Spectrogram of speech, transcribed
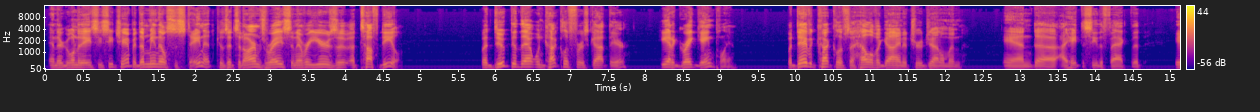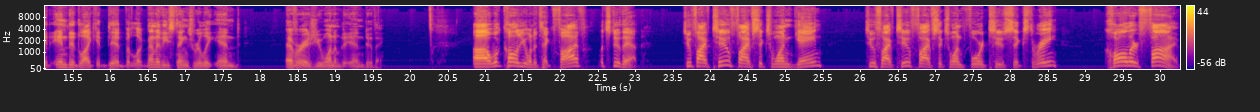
And they're going to the ACC champion. Doesn't mean they'll sustain it because it's an arms race and every year's a, a tough deal. But Duke did that when Cutcliffe first got there. He had a great game plan. But David Cutcliffe's a hell of a guy and a true gentleman. And uh, I hate to see the fact that it ended like it did. But look, none of these things really end ever as you want them to end, do they? Uh, what call you want to take? Five? Let's do that. 252 561 game, 252 561 4263. Caller five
